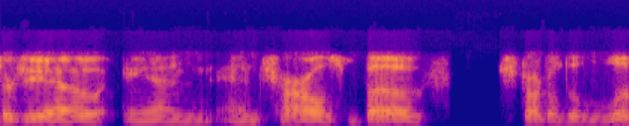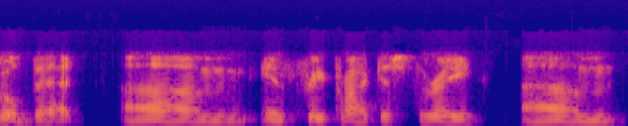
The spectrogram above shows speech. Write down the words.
Sergio and and Charles both struggled a little bit um, in free practice three. Um,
